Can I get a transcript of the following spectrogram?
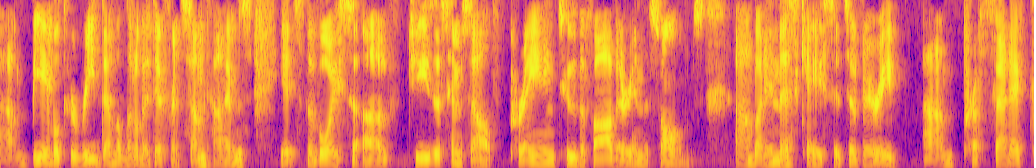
um, be able to read them a little bit different. Sometimes it's the voice of Jesus himself praying to the Father in the Psalms. Um, but in this case, it's a very um, prophetic,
